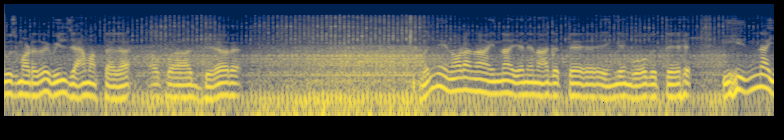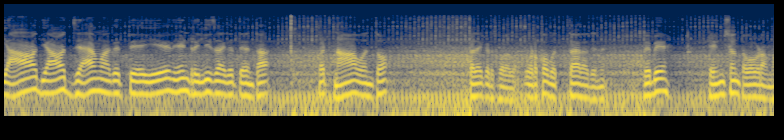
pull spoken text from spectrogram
ಯೂಸ್ ಮಾಡಿದ್ರೆ ವೀಲ್ ಜಾಮ್ ಆಗ್ತಾಯಿದೆ ಅಪ್ಪ ದೇವರೇ. ಬನ್ನಿ ನೋಡೋಣ, ಇನ್ನು ಏನೇನು ಆಗುತ್ತೆ ಹೆಂಗೆ ಹೆಂಗೆ ಹೋಗುತ್ತೆ, ಇನ್ನು ಯಾವ್ದು ಯಾವ್ದು ಜಾಮ್ ಆಗುತ್ತೆ, ಏನೇನು ರಿಲೀಸ್ ಆಗುತ್ತೆ ಅಂತ. ಬಟ್ ನಾವಂತೂ ತಲೆ ಕೆಡಿಸ್ಕೊಳ್ಳಲ್ಲ ಹೊಡ್ಕೊ ಬರ್ತಾ ಇರೋದೇನೆ. ಬೇಬಿ ಟೆನ್ಷನ್ ತೊಗೊಬಿಡಮ್ಮ.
